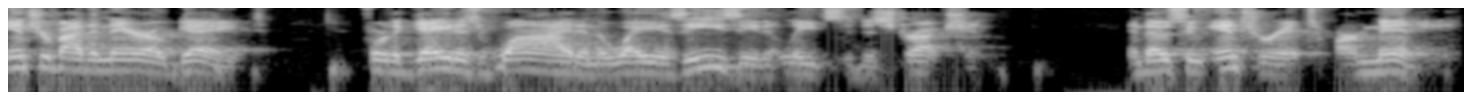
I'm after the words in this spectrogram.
enter by the narrow gate for the gate is wide and the way is easy that leads to destruction. And those who enter it are many.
